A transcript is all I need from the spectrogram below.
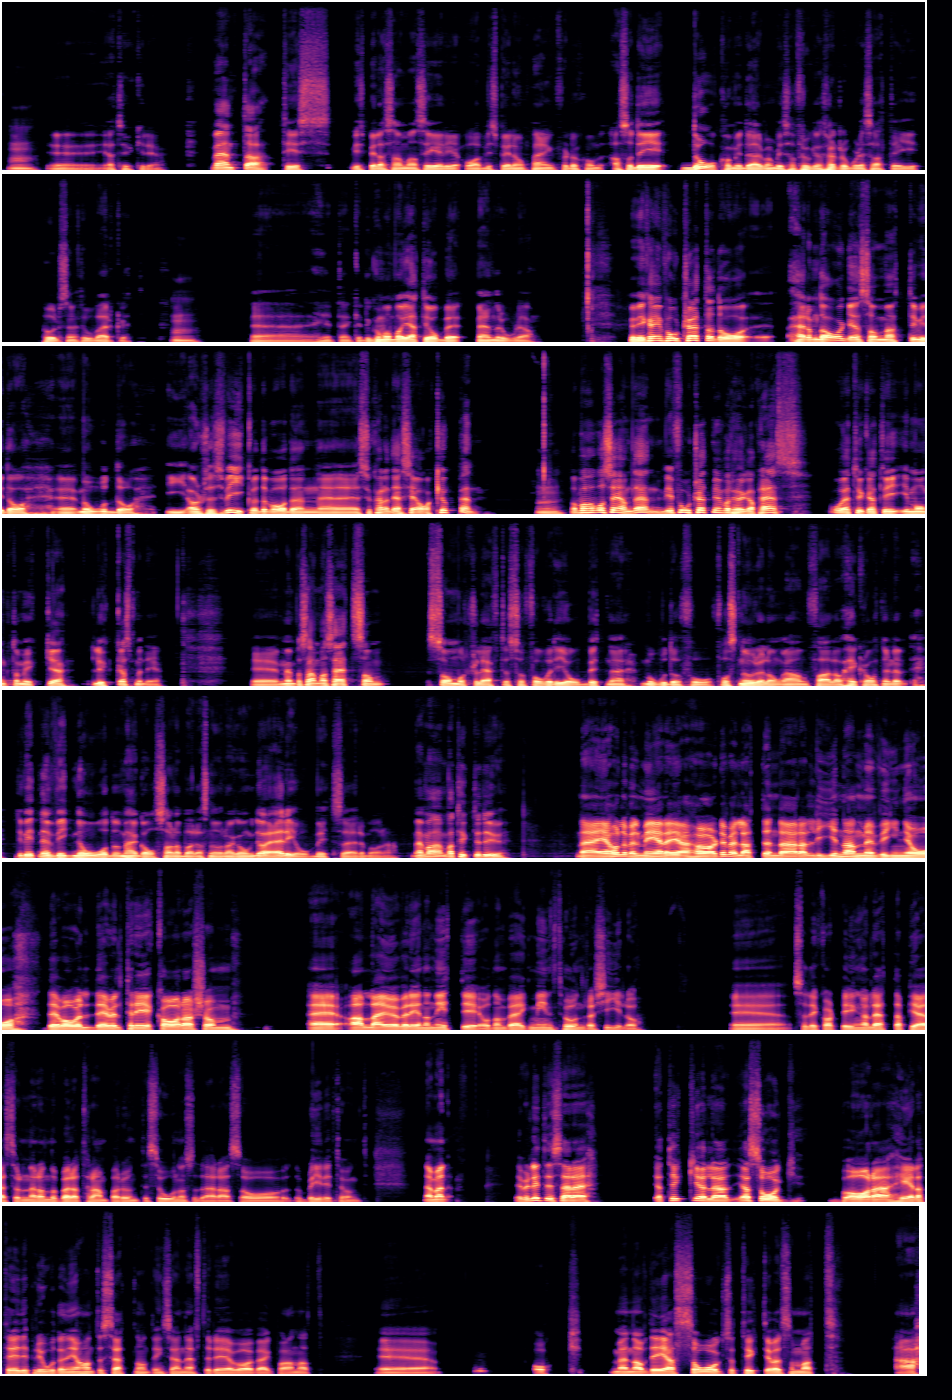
Mm. Eh, jag tycker det. Vänta tills vi spelar samma serie och att vi spelar om poäng. För då kommer, alltså det, då kommer derbyn bli så fruktansvärt rolig så att det är fullständigt overkligt. Mm. Eh, helt enkelt. Det kommer vara jättejobbigt men roliga. Men vi kan ju fortsätta då. Häromdagen så mötte vi då eh, Modo i Örnsköldsvik och det var den eh, så kallade SCA-cupen. Mm. Och vad har vi att säga om den? Vi fortsätter med vår höga press och jag tycker att vi i mångt och mycket lyckas med det. Eh, men på samma sätt som som mot Skellefteå så får vi det jobbigt när Modo får, får snurra långa anfall och helt klart när det, du vet när Vigno och de här gossarna börjar snurra igång, då är det jobbigt, så är det bara. Men vad, vad tyckte du? Nej, jag håller väl med dig. Jag hörde väl att den där linan med Vigno, det, var väl, det är väl tre karar som eh, alla är över 1,90 och de väger minst 100 kilo. Eh, så det är klart, det är inga lätta pjäser. Och när de då börjar trampa runt i zon och sådär, alltså, då blir det tungt. Nej, men det är väl lite så här, jag tycker, jag såg bara hela tredje perioden. Jag har inte sett någonting sen efter det. Jag var iväg på annat. Eh, och, men av det jag såg så tyckte jag väl som att ah,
